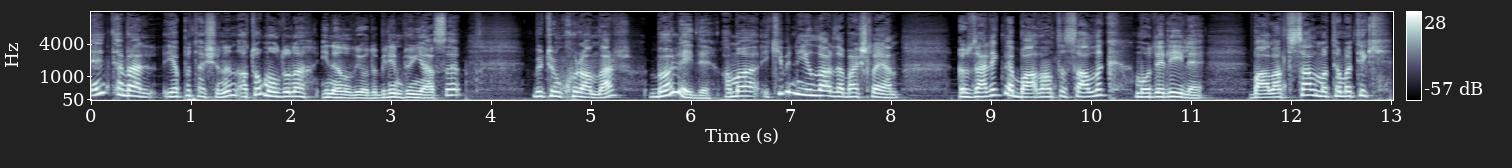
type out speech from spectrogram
en temel yapı taşının atom olduğuna inanılıyordu bilim dünyası. Bütün kuramlar böyleydi. Ama 2000'li yıllarda başlayan özellikle bağlantısallık modeliyle bağlantısal matematik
